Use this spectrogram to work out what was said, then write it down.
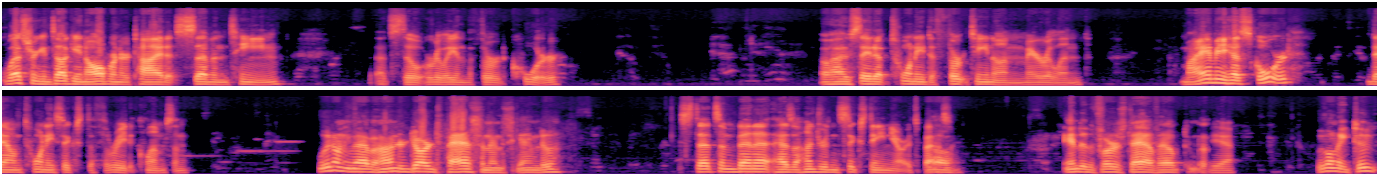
Western Kentucky and Auburn are tied at 17. That's still early in the third quarter. Ohio State up 20 to 13 on Maryland. Miami has scored down 26 to 3 to Clemson. We don't even have 100 yards passing in this game, do we? Stetson Bennett has 116 yards oh. passing. End of the first half helped him. Yeah. we've only two,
